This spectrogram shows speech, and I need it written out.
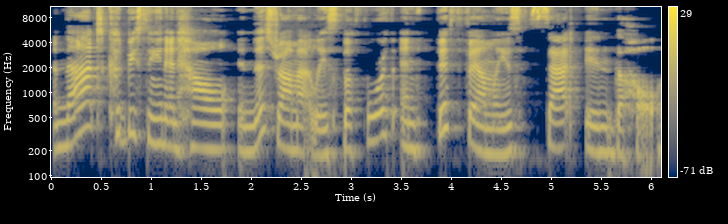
And that could be seen in how, in this drama at least, the fourth and fifth families sat in the hall.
